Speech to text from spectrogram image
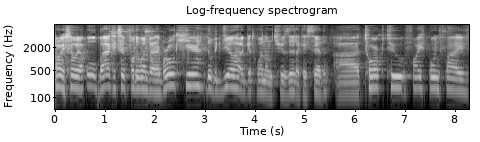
Alright, so we are all back except for the one that I broke here. No big deal, I'll get one on Tuesday, like I said. Uh, torque to 5.5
